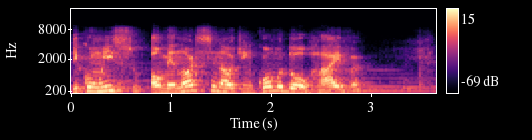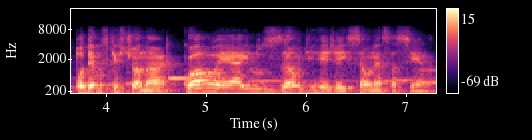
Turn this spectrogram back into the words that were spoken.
E com isso, ao menor sinal de incômodo ou raiva, podemos questionar qual é a ilusão de rejeição nessa cena.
